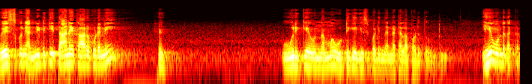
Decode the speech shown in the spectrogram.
వేసుకుని అన్నిటికీ తానే కారకుడని. ఊరికే ఉన్నమ్మ ఉట్టికి ఎగిసిపడింది అన్నట్టు అలా పడుతూ ఉంటుంది. ఏం ఉండదు అక్కడ.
